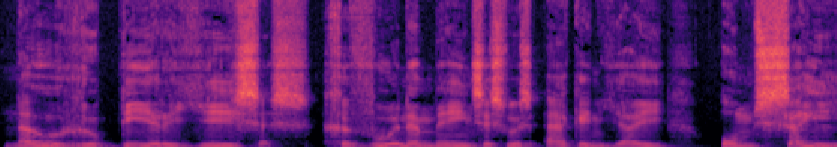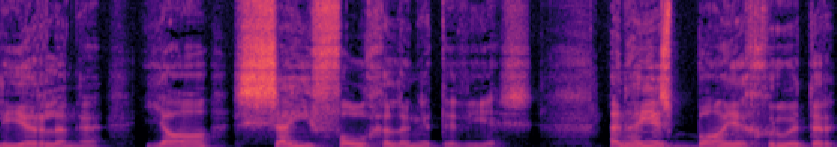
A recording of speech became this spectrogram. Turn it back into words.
Nou roep die Here Jesus gewone mense soos ek en jy om sy leerlinge, ja, sy volgelinge te wees. En hy is baie groter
